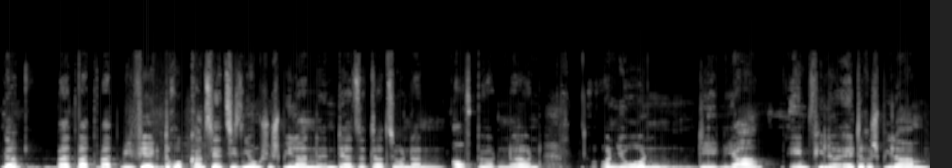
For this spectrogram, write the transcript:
ne, wat, wat, wat, wie viel Druck kannst du jetzt diesen jungen Spielern in der Situation dann aufbürden? Ne? Und Union, die ja eben viele ältere Spieler haben,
